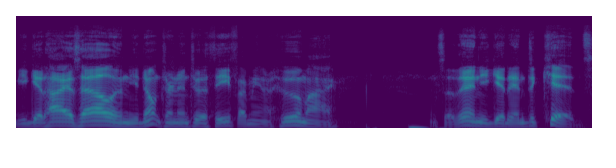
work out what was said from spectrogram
you get high as hell and you don't turn into a thief, I mean, who am I? And so then you get into kids.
